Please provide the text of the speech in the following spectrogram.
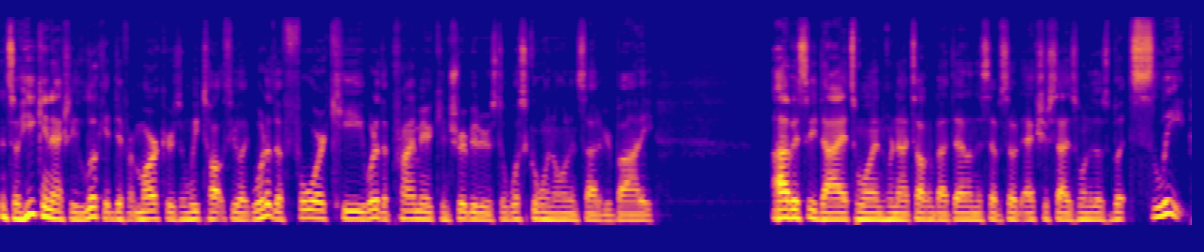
And so he can actually look at different markers and we talk through like what are the four key, what are the primary contributors to what's going on inside of your body. Obviously, diet's one. We're not talking about that on this episode. Exercise is one of those, but sleep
